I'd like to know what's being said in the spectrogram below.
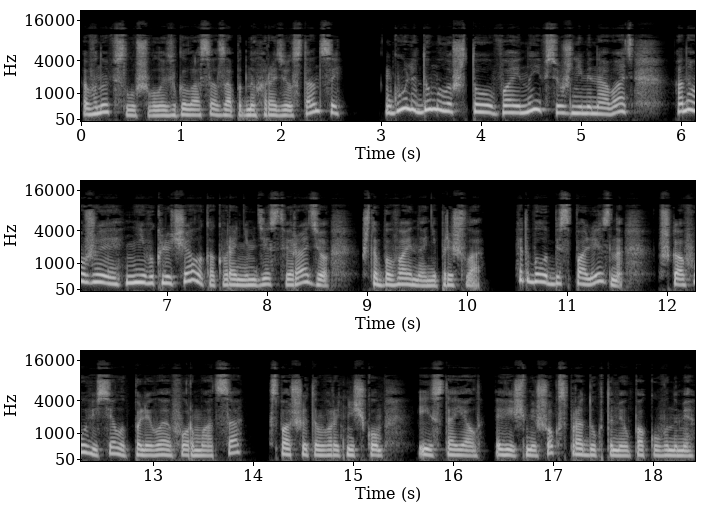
вновь вслушивалась в голоса западных радиостанций. Гуля думала, что войны все же не миновать. Она уже не выключала, как в раннем детстве, радио, чтобы война не пришла. Это было бесполезно. В шкафу висела полевая форма отца с подшитым воротничком и стоял вещмешок с продуктами, упакованными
